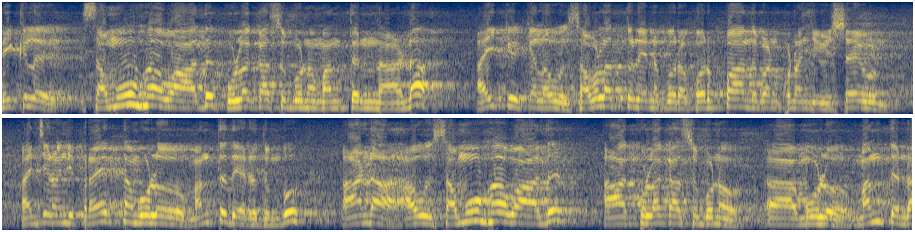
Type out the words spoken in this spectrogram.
ನಿಕ್ಲು ಸಮೂಹವಾದ ಕುಲಕಸುಬುಣ ಮಂತನಾಡ ಐಕ್ಯ ಕೆಲವು ಸವಲತ್ತುಲೇನು ಪೂರ ಕೊರ್ಪ ಪಣ್ಪುಣಂಜಿ ವಿಷಯ ಉಂಟು. ಅಂಚಿನ ಒಂಜಿ ಪ್ರಯತ್ನಗಳು ಮಂತದೇರು ತುಂಬು ಆಂಡ ಅವು ಸಮೂಹವಾದ ಆ ಕುಲಕಸುಬುಣು ಆ ಮೂಳು ಮಂತಂಡ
